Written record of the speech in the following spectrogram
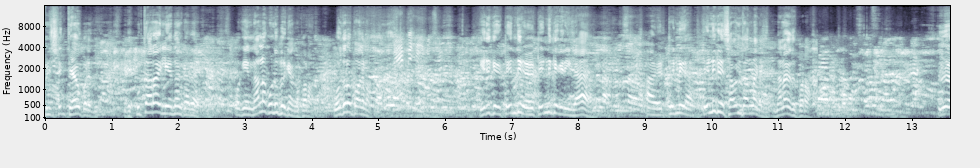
மினிஸ்டருக்கு தேவைப்படுது. இது கொடுத்தாரா இல்லையா தான் கதை ஓகே நல்லா கொண்டு போயிருக்காங்க படம். ஒரு தடவை பார்க்கலாம். எதுக்கு டென்த்து டென்னு கேட்குறீங்களா டென்னு டென்னுக்கு செவன் தரலாங்க. நல்லா இது படம். இது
